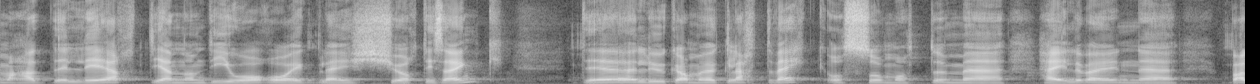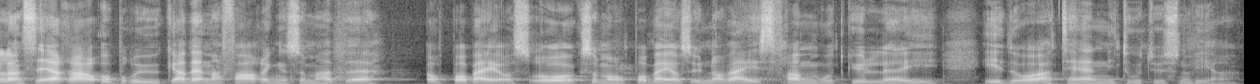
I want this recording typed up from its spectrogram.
vi hadde lært gjennom de åra jeg ble kjørt i senk. Det luka vi glatt vekk, og så måtte vi hele veien eh, balansere og bruke den erfaringen som vi hadde opparbeidet oss, og som opparbeidet oss underveis fram mot gullet i, i Aten i 2004.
